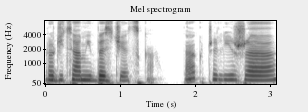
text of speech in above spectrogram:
rodzicami bez dziecka, tak? Czyli, że E,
